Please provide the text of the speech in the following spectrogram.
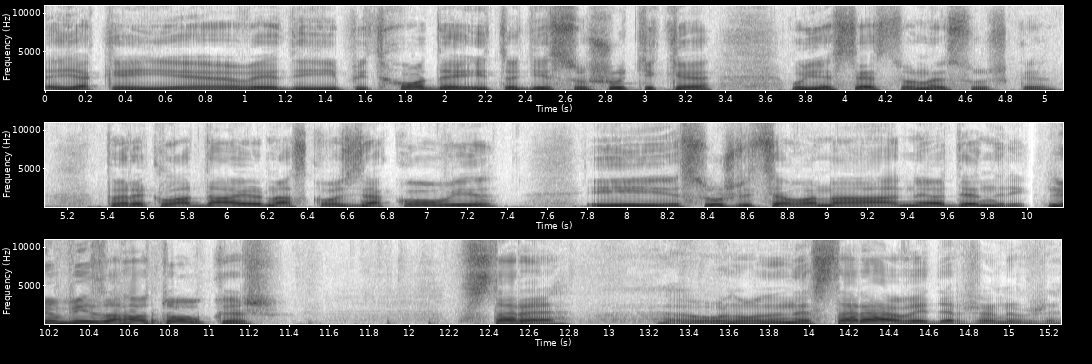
який е, вид її підходить, і тоді сушу тільки у єстественної сушки. Перекладаю на сквознякові і сушиться вона не один рік. Любі заготовки ж старе. Е, Воно не старе, а видержане вже.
